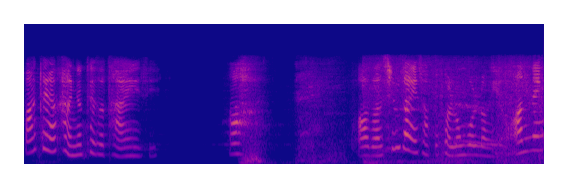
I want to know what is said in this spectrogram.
빵태가 강력해서 다행이지. 아, 아, 난 심장이 자꾸 벌렁벌렁해요. 안녕.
